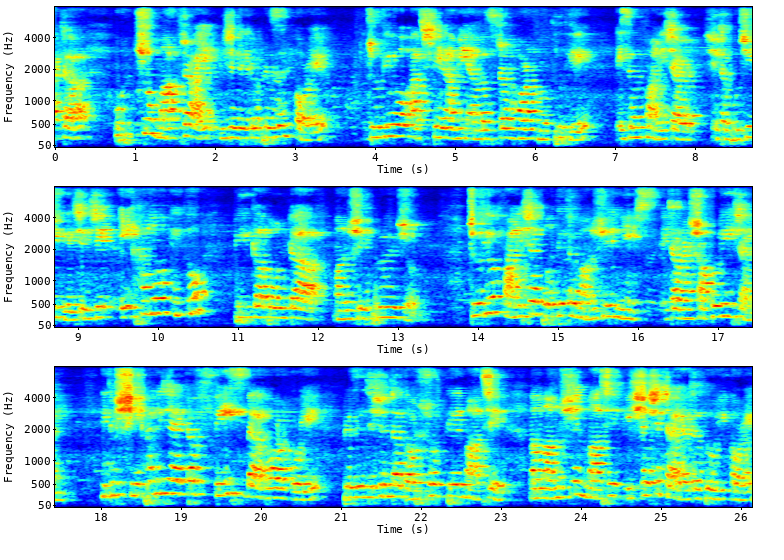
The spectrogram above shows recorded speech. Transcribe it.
একটা উচ্চ মাত্রায় নিজেদেরকে প্রেজেন্ট করে। যদিও আজকে আমি অ্যাম্বাসডার হওয়ার মধ্য দিয়ে এস এম ফার্নিচার সেটা বুঝিয়ে দিয়েছে যে এখানেও কিন্তু বিজ্ঞাপনটা মানুষের প্রয়োজন। যদিও ফার্নিচার প্রত্যেকটা মানুষেরই নিডস এটা আমরা সকলেই জানি। কিন্তু সেখানে যে একটা ফেস ব্যবহার করে প্রেজেন্টেশনটা দর্শকদের মাঝে বা মানুষের মাঝে বিশ্বাসের জায়গাটা তৈরি করে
